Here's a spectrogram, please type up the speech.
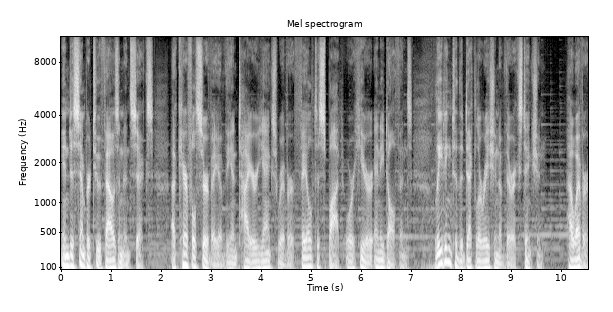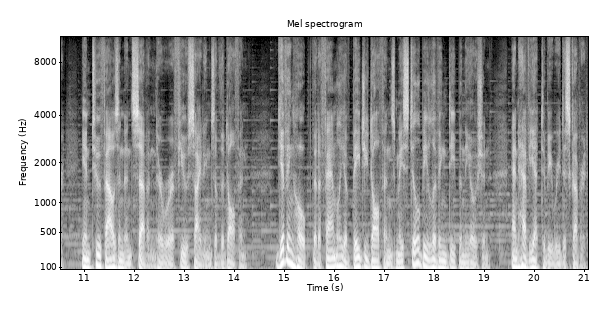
In December 2006, a careful survey of the entire Yangtze River failed to spot or hear any dolphins, leading to the declaration of their extinction. However, in 2007 there were a few sightings of the dolphin, giving hope that a family of Baiji dolphins may still be living deep in the ocean and have yet to be rediscovered.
